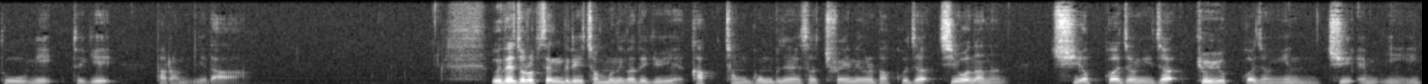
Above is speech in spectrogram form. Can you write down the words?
도움이 되기 바랍니다. 의대 졸업생들이 전문의가 되기 위해 각 전공 분야에서 트레이닝을 받고자 지원하는 취업 과정이자 교육 과정인 GME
